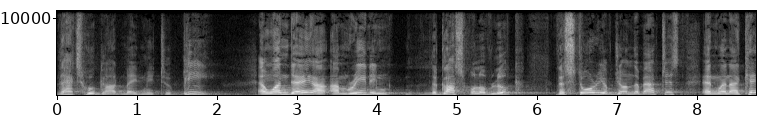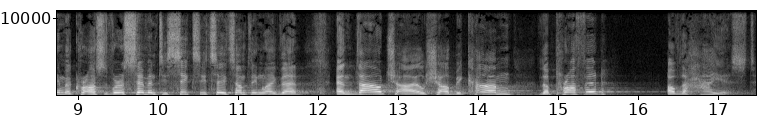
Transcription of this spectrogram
That's who God made me to be. And one day I'm reading the Gospel of Luke, the story of John the Baptist, and when I came across verse 76, it said something like that And thou, child, shall become the prophet of the highest.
